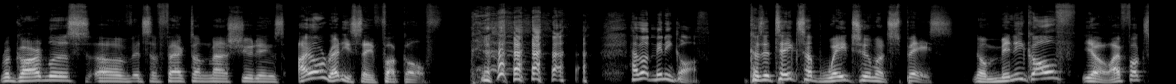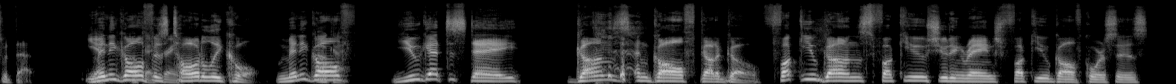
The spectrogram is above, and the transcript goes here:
regardless of its effect on mass shootings, I already say fuck golf How about mini golf? because it takes up way too much space. No, mini golf, yo, I fucks with that. Yeah. Mini golf okay, is great. totally cool. Mini golf, you get to stay. Guns and golf gotta go. Fuck you, guns. Fuck you, shooting range. Fuck you, golf courses.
